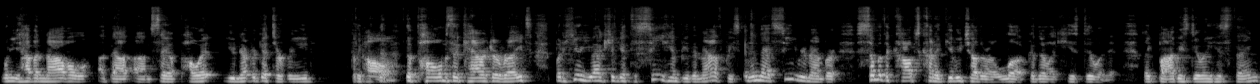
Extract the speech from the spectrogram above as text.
when you have a novel about, um, say, a poet, you never get to read The poem. the, poems the character writes. But here you actually get to see him be the mouthpiece. And in that scene, remember, some of the cops kind of give each other a look and they're like, he's doing it. Like Bobby's doing his thing.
